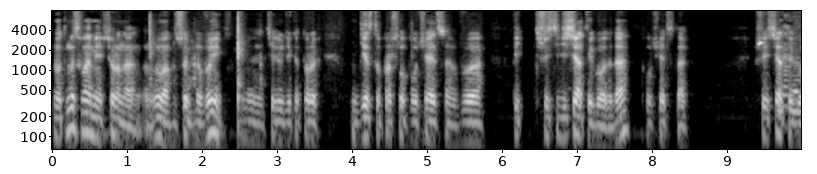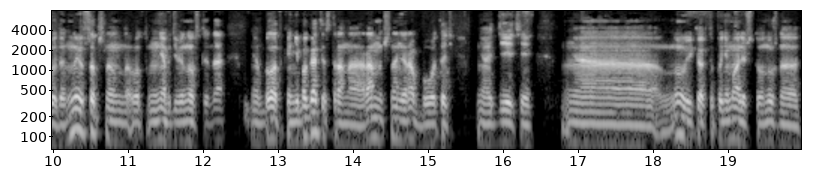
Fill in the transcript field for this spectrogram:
Вот мы с вами все равно, ну, особенно вы, э, те люди, которых детство прошло, получается, в 60-е годы, да? Получается так. 60-е да, годы. Ну и, собственно, вот у меня в 90-е, да, была такая небогатая страна, рано начинали работать э, дети, э, ну и как-то понимали, что нужно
